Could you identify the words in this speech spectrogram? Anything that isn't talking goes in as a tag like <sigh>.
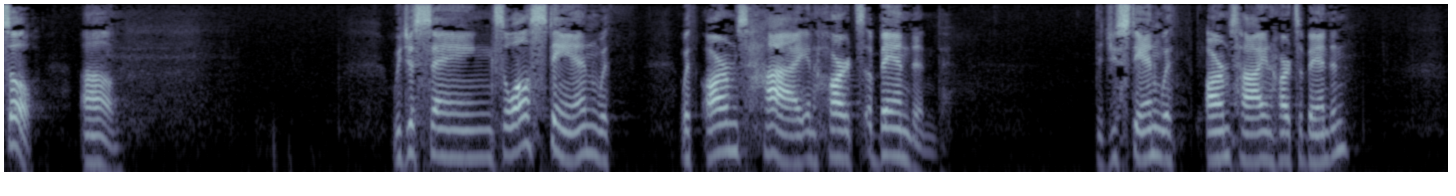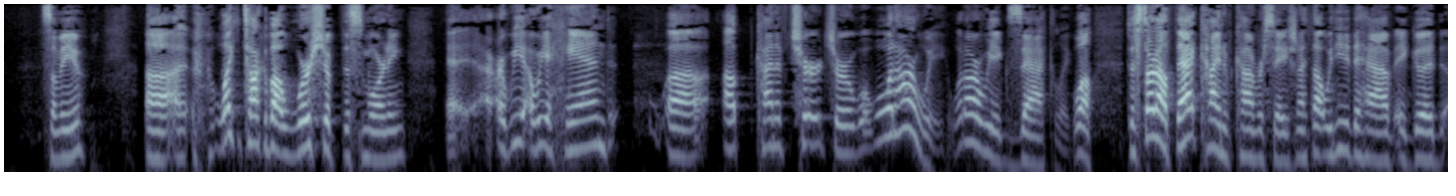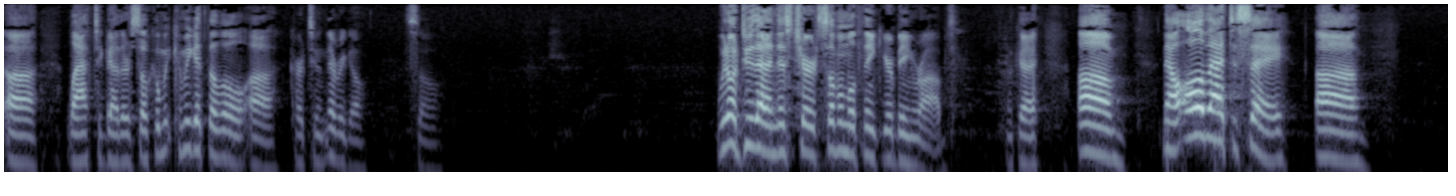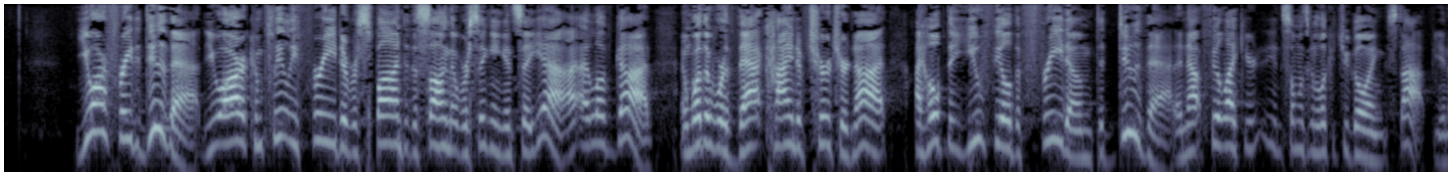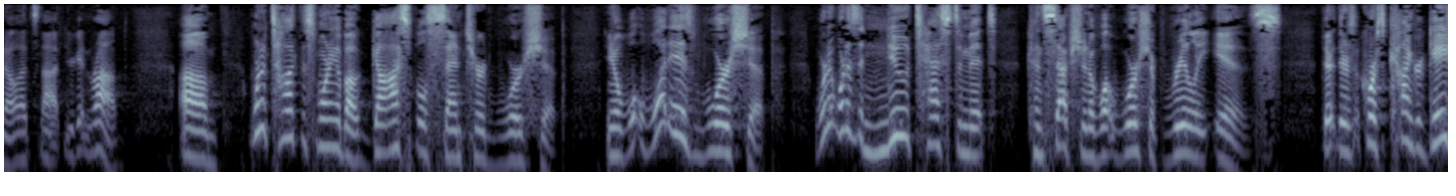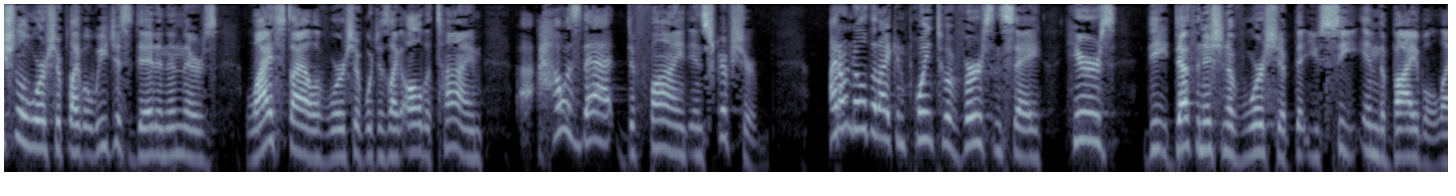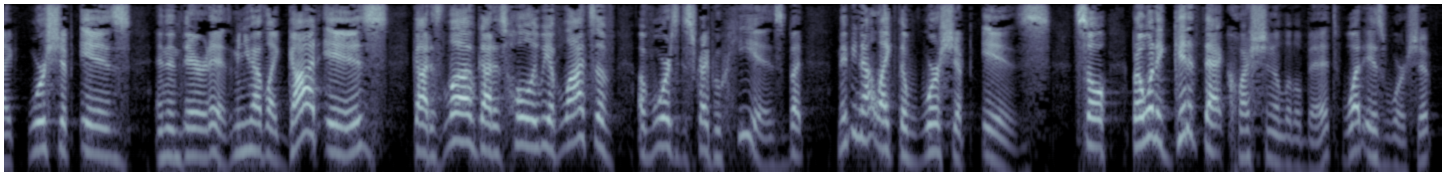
So, um, we just sang, so I'll stand with, with arms high and hearts abandoned. Did you stand with arms high and hearts abandoned? Some of you? Uh, I'd like to talk about worship this morning. Uh, are we, are we a hand uh, up kind of church, or what are we? What are we exactly? Well, to start out that kind of conversation, I thought we needed to have a good uh, laugh together. So can we can we get the little uh, cartoon? There we go. So we don't do that in this church. Someone will think you're being robbed. Okay. Um, now, all that to say, uh, you are free to do that. You are completely free to respond to the song that we're singing and say, "Yeah, I, I love God." And whether we're that kind of church or not, I hope that you feel the freedom to do that and not feel like you're someone's going to look at you going, "Stop!" You know, that's not you're getting robbed. Um, I want to talk this morning about gospel-centered worship. You know, wh- what is worship? What, what is the New Testament conception of what worship really is? There, there's, of course, congregational worship like what we just did, and then there's lifestyle of worship, which is like all the time. Uh, how is that defined in Scripture? I don't know that I can point to a verse and say, here's the definition of worship that you see in the Bible. Like, worship is, and then there it is. I mean, you have like, God is, God is love, God is holy. We have lots of, of words to describe who He is, but maybe not like the worship is. So, but I want to get at that question a little bit. What is worship?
